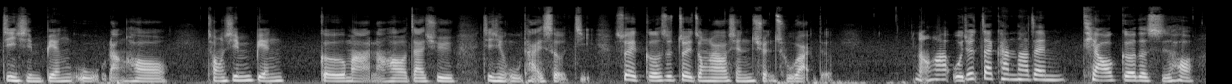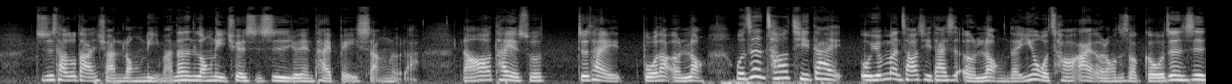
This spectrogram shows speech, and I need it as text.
进行编舞，然后重新编歌嘛，然后再去进行舞台设计。所以歌是最重要要先选出来的。然后我就在看他在挑歌的时候。就是他说他很喜欢 Lonely 嘛，但是 Lonely 确实是有点太悲伤了啦。然后他也说，就是他也播到 Alone，我真的超期待。我原本超期待是 Alone 的，因为我超爱 Alone 这首歌，我真的是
